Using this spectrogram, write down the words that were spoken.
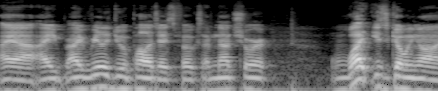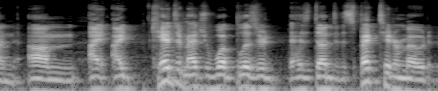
I, uh, I, I really do apologize, folks. I'm not sure what is going on. Um, I, I can't imagine what Blizzard has done to the spectator mode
